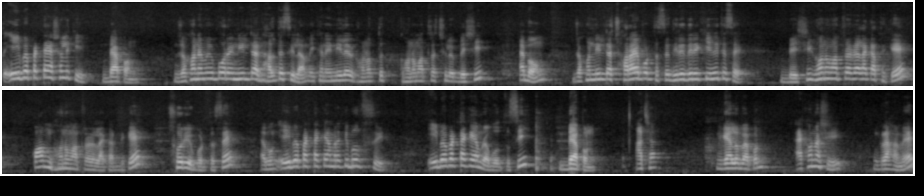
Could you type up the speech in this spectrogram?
তো এই ব্যাপারটা আসলে কি? ব্যাপন। যখন আমি উপরে নীলটা ঢালতেছিলাম, এখানে নীলের ঘনত্ব, ঘনমাত্রা ছিল বেশি এবং যখন নীলটা ছড়ায় পড়তেছে, ধীরে ধীরে কি হইতেছে? বেশি ঘনমাত্রার এলাকা থেকে কম ঘনমাত্রার এলাকার দিকে ছড়িয়ে পড়তেছে। এবং এই ব্যাপারটাকে আমরা কি বলতেছি? এই ব্যাপারটাকে আমরা বলতেছি ব্যাপন। আচ্ছা গেল ব্যাপন। এখন আসি গ্রাহামের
